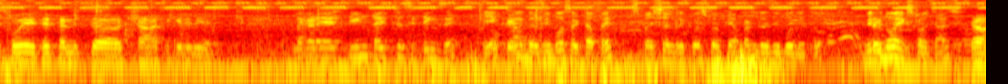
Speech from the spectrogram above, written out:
सोय इथे त्यांनी अ, छान अशी केलेली आहे. आपल्याकडे तीन टाईपचे सिटिंग्स आहे. एक Okay. हा गझिबो सेटअप आहे. स्पेशल रिक्वेस्ट वरती आपण गझिबो देतो. विथ नो एक्स्ट्रा चार्ज हां.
